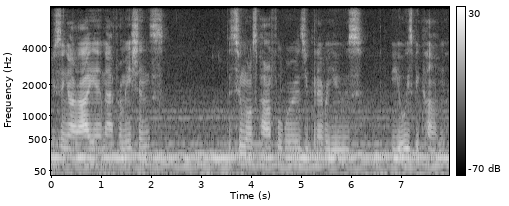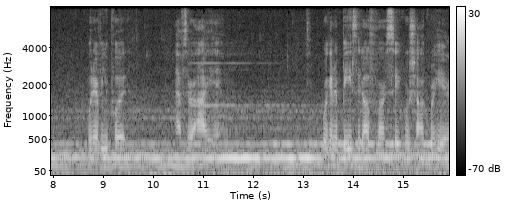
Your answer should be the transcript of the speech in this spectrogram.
Using our I am affirmations two most powerful words you could ever use. You always become whatever you put after I am. We're going to base it off of our sacral chakra here.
